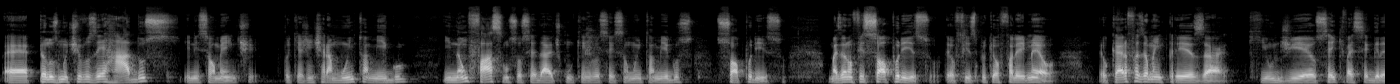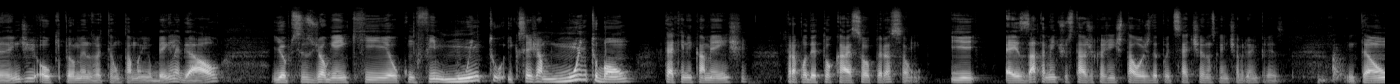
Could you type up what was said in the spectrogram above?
é, pelos motivos errados, inicialmente, porque a gente era muito amigo e não façam sociedade com quem vocês são muito amigos só por isso. Mas eu não fiz só por isso. Eu fiz porque eu falei, meu, eu quero fazer uma empresa que um dia eu sei que vai ser grande ou que pelo menos vai ter um tamanho bem legal e eu preciso de alguém que eu confie muito e que seja muito bom tecnicamente para poder tocar essa operação. E é exatamente o estágio que a gente está hoje depois de sete anos que a gente abriu a empresa. Então,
